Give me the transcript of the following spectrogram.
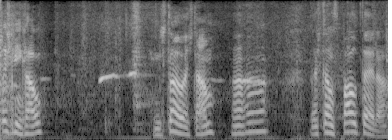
Cześć Michał. Zostałeś tam? Aha. Weź tam spał teraz.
